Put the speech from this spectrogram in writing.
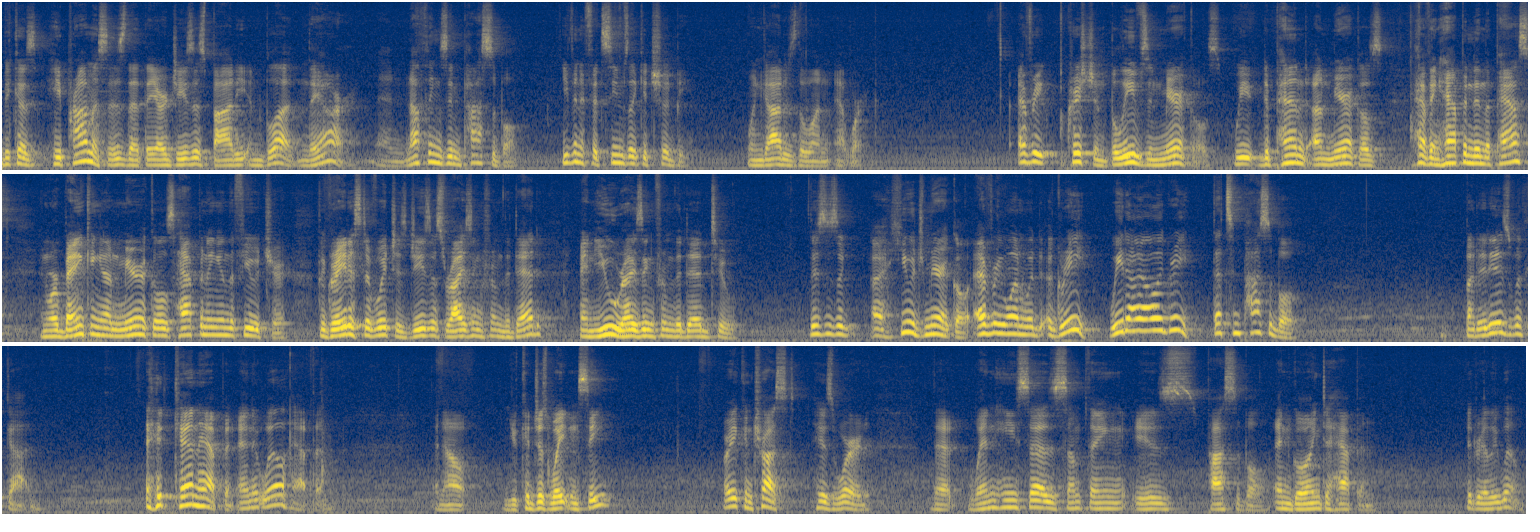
because he promises that they are Jesus' body and blood, and they are. And nothing's impossible, even if it seems like it should be, when God is the one at work. Every Christian believes in miracles. We depend on miracles having happened in the past, and we're banking on miracles happening in the future, the greatest of which is Jesus rising from the dead, and you rising from the dead too. This is a, a huge miracle. Everyone would agree. We'd all agree. That's impossible. But it is with God. It can happen, and it will happen. And now, you could just wait and see, or you can trust His word that when He says something is possible and going to happen, it really will.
